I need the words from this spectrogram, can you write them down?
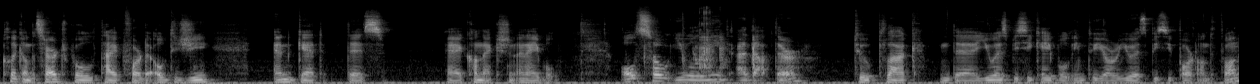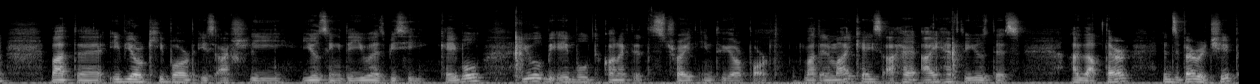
click on the search pool, type for the OTG, and get this uh, connection enabled. Also, you will need adapter to plug the USB-C cable into your USB-C port on the phone. But uh, if your keyboard is actually using the USB-C cable you will be able to connect it straight into your port. But in my case I, ha I have to use this adapter. It's very cheap.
